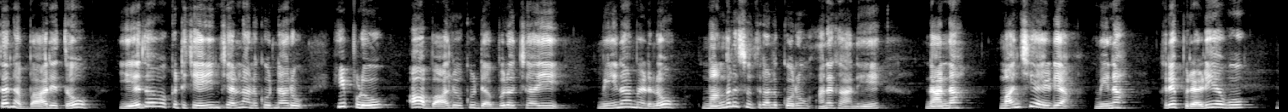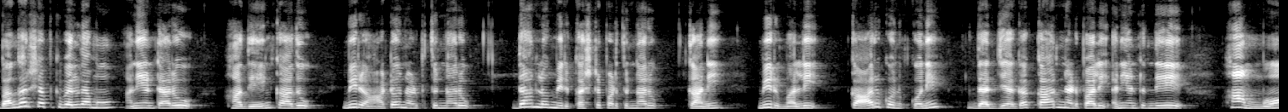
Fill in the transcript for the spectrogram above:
తన భార్యతో ఏదో ఒకటి చేయించాలని అనుకున్నారు. ఇప్పుడు ఆ బాలుకు డబ్బులు వచ్చాయి మీనా మెడలో మంగళసూత్రాలు కొను అనగానే నాన్న మంచి ఐడియా మీనా రేపు రెడీ అవ్వు బంగారు షాప్కి వెళ్దాము అని అంటారు. అదేం కాదు మీరు ఆటో నడుపుతున్నారు దానిలో మీరు కష్టపడుతున్నారు కానీ మీరు మళ్ళీ కారు కొనుక్కొని దర్జాగా కారు నడపాలి అని అంటుంది. అమ్మో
